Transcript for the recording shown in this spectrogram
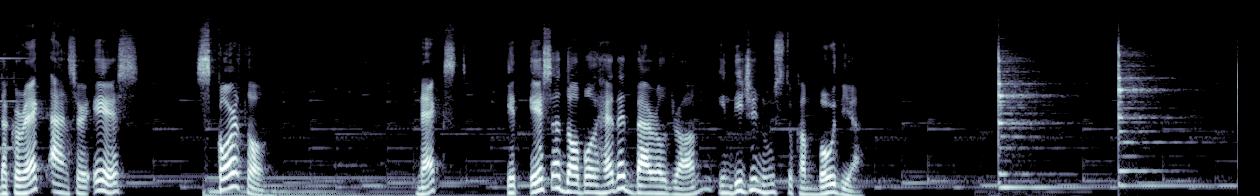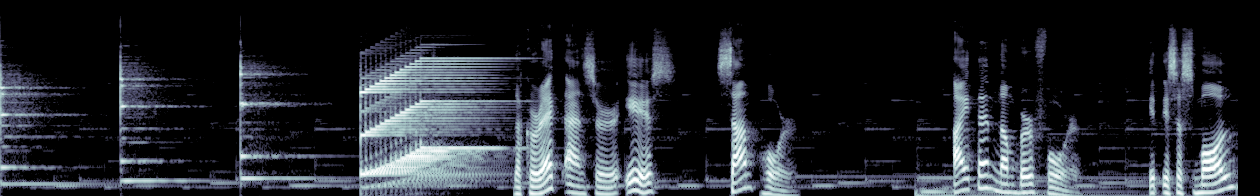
The correct answer is Skorthom. Next, it is a double-headed barrel drum indigenous to Cambodia. The correct answer is Sampor. Item number 4. It is a small,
